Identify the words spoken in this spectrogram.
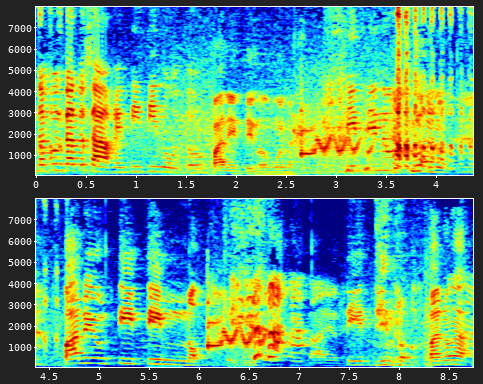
napunta to sa akin, titino to. Paano yung tino muna? Titino. Paano, paano yung titinok? Gusto ko tayo. Titino. Paano nga?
